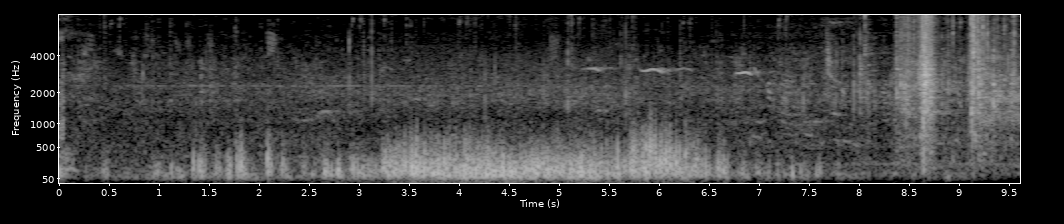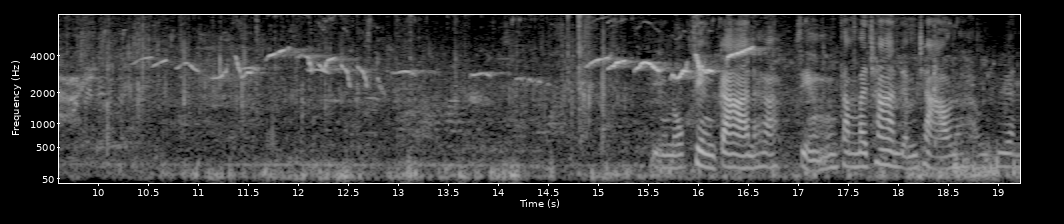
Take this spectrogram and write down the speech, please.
กัน เสียงกเสียงกานะคะ เสียงธรรมชาติยามเช้านะคะเพื่อน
